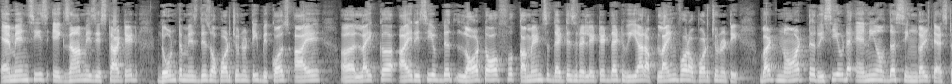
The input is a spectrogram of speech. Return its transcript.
MNC's exam is started. Don't miss this opportunity because I uh, like uh, I received a lot of comments that is related that we are applying for opportunity but not received any of the single test.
